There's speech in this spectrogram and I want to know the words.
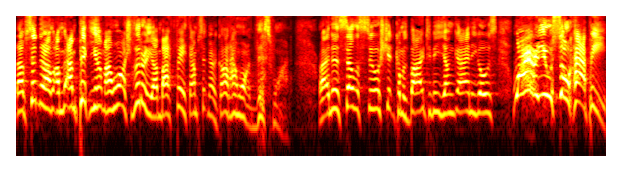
I'm sitting there, I'm, I'm, picking up my watch. Literally, I'm by faith. I'm sitting there, God, I want this one. Right? And then the sales associate comes by to me, young guy, and he goes, Why are you so happy?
